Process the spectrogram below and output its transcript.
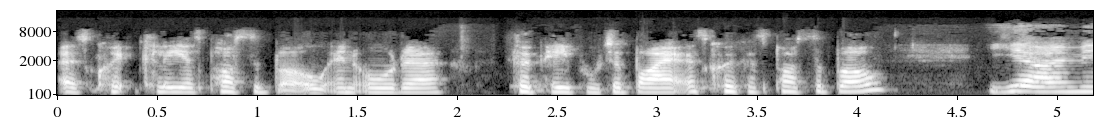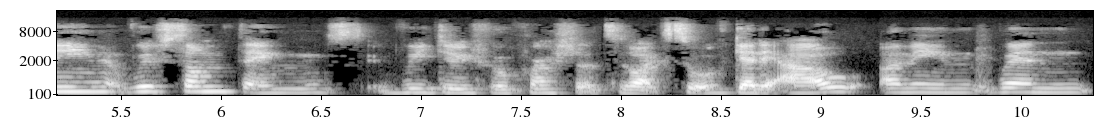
as quickly as possible in order for people to buy it as quick as possible. Yeah, I mean, with some things, we do feel pressure to like sort of get it out. I mean, when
